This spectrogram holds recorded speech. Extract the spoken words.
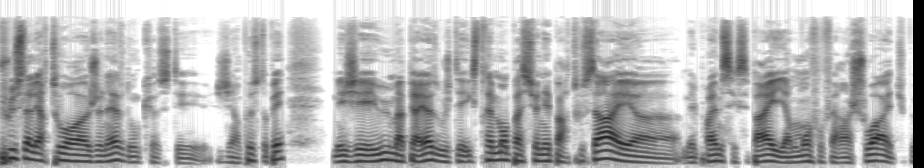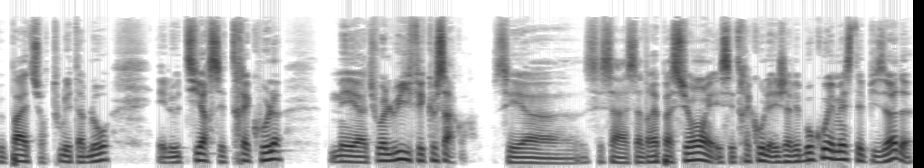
plus l'aller-retour Genève. Donc euh, c'était, j'ai un peu stoppé. Mais j'ai eu ma période où j'étais extrêmement passionné par tout ça. Et euh, mais le problème, c'est que c'est pareil. Il y a un moment, il faut faire un choix et tu peux pas être sur tous les tableaux. Et le tir, c'est très cool. Mais euh, tu vois, lui, il fait que ça, quoi. C'est c'est sa, sa vraie passion et, c'est très cool. Et j'avais beaucoup aimé cet épisode.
